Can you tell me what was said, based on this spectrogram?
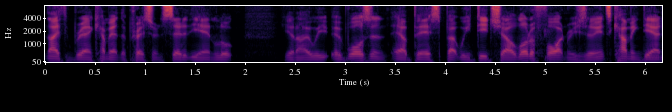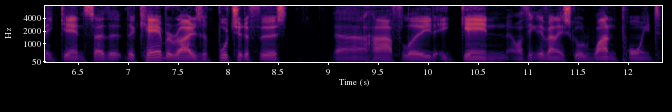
Nathan Brown came out in the presser and said at the end, "Look." You know, we, it wasn't our best, but we did show a lot of fight and resilience coming down again. So the, the Canberra Raiders have butchered a first uh, half lead again. I think they've only scored one point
